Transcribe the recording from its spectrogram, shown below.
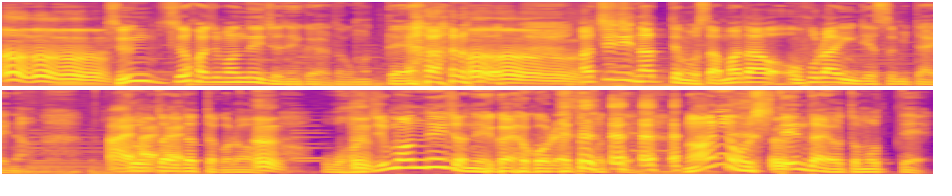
うんうんうんうん。全然始まんねえじゃねえかよとか思って あうの、んうんうん。8時になってもさまだオフラインですみたいなはいはいはい。状態だったから、うん。お始まんねえじゃねえかよこれと思って。何をしてんだよと思って、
